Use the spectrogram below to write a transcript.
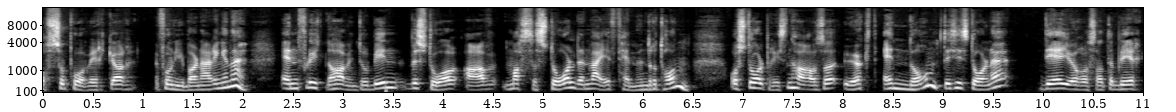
også påvirker fornybarnæringene. En flytende havvindturbin består av masse stål, den veier 500 tonn. Og stålprisen har altså økt enormt de siste årene. Det gjør også at det blir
